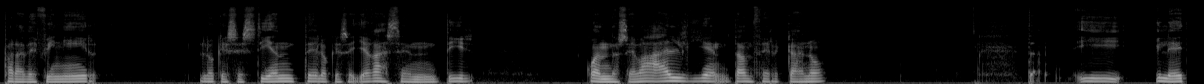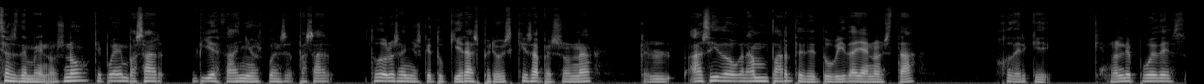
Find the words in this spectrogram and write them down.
para definir lo que se siente, lo que se llega a sentir cuando se va alguien tan cercano y, le echas de menos, ¿no? Que pueden pasar 10 años, pueden pasar todos los años que tú quieras, pero es que esa persona que ha sido gran parte de tu vida ya no está. Joder, que, que no le puedes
